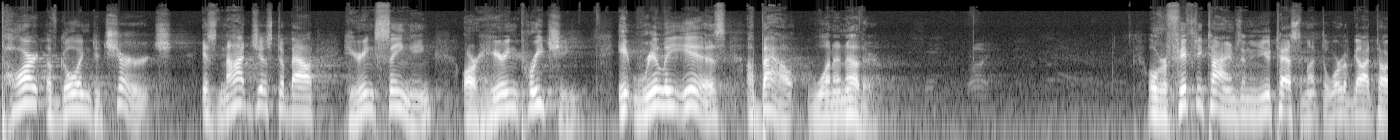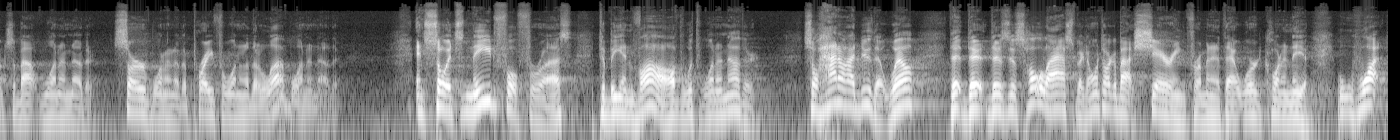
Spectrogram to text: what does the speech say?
Part of going to church is not just about hearing singing or hearing preaching, it really is about one another. Over 50 times in the New Testament, the Word of God talks about one another. Serve one another, pray for one another, love one another. And so it's needful for us to be involved with one another. So, how do I do that? Well, there's this whole aspect. I want to talk about sharing for a minute, that word koinonia. What,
